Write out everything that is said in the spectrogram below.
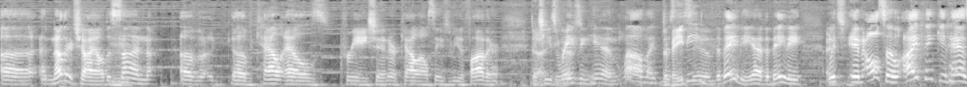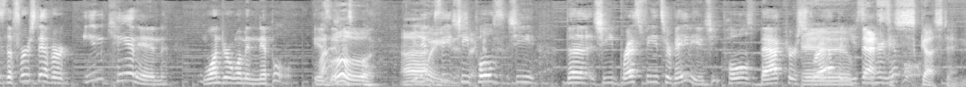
uh, another child, a Mm-hmm. son of of Kal El's creation, or Kal El seems to be the father, and she's he does? raising him. Well, I might The just baby? assume- the baby, yeah, the baby. Which and also I think it has the first ever in canon Wonder Woman nipple is in this book. Uh, you didn't see she pulls she the she breastfeeds her baby and she pulls back her strap and you see her that's nipple. disgusting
